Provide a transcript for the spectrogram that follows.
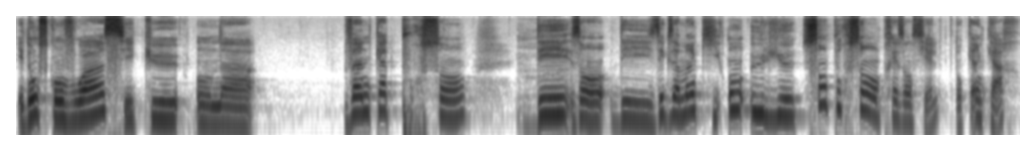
Et donc, ce qu'on voit, c'est qu'on a 24% des, des examens qui ont eu lieu 100% en présentiel, donc un quart.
